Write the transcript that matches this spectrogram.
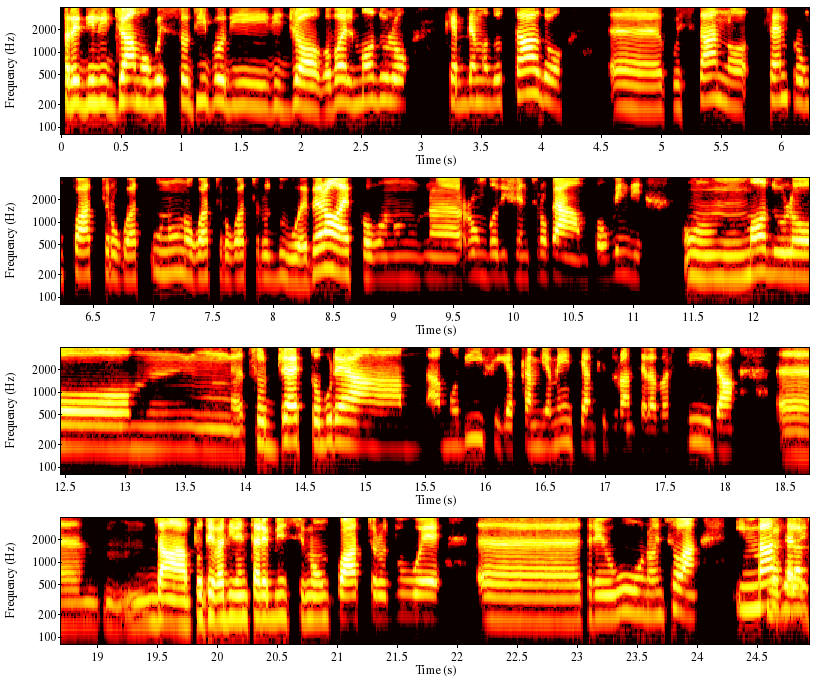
prediligiamo questo tipo di di gioco. Poi il modulo che abbiamo adottato ehm, quest'anno sempre un 4 qua un 1-4-4-2, però ecco con un rombo di centrocampo, quindi un modulo, mhmm, soggetto pure a a modifiche, a cambiamenti anche durante la partita, ehm, da poteva diventare benissimo un 4-2, ehm, 3-1, insomma in In base alle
